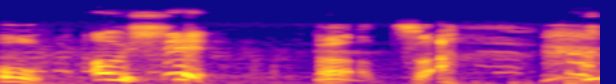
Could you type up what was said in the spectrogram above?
Oh, Oh shit! uh,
